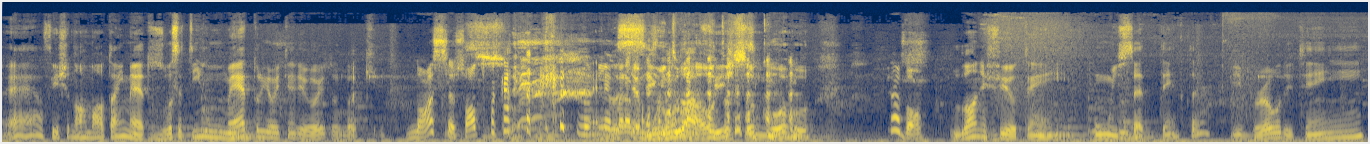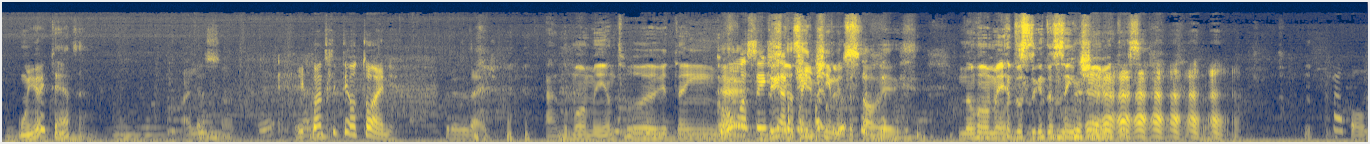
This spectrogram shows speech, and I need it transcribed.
É, o ficha normal tá em metros. Você tem 1,88m, Lucky. Nossa, eu solto pra caraca. Não me lembrava Você é muito a alto, socorro. Tá bom. Lonefield tem 1,70 e Brody tem 1,80. Olha só. E quanto que tem o Tony? Curiosidade. Ah, no momento ele tem. Como você 30 enxerga? centímetros, talvez. No momento, os 30 centímetros. tá bom.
